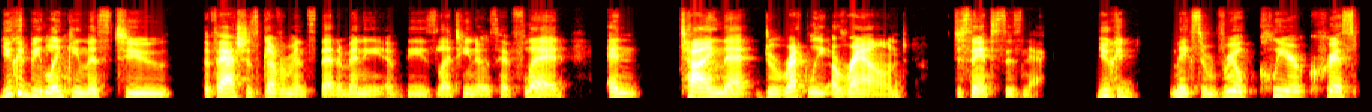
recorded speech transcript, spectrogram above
you could be linking this to the fascist governments that many of these Latinos have fled and tying that directly around DeSantis's neck. You could make some real clear, crisp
